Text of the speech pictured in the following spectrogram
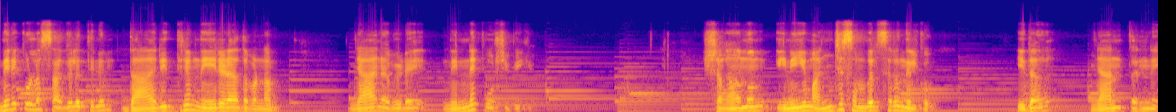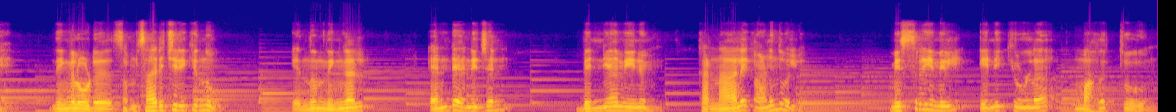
നിനക്കുള്ള സകലത്തിനും ദാരിദ്ര്യം നേരിടാതെ വണ്ണം ഞാൻ അവിടെ നിന്നെ പോഷിപ്പിക്കും. ക്ഷാമം ഇനിയും അഞ്ച് സംവത്സരം നിൽക്കും. ഇതാ ഞാൻ തന്നെ നിങ്ങളോട് സംസാരിച്ചിരിക്കുന്നു എന്നും നിങ്ങൾ എന്റെ അനുജൻ ബെന്യാമീനും കണ്ണാലെ കാണുന്നുവല്ലോ. മിശ്രീമിൽ എനിക്കുള്ള മഹത്വവും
